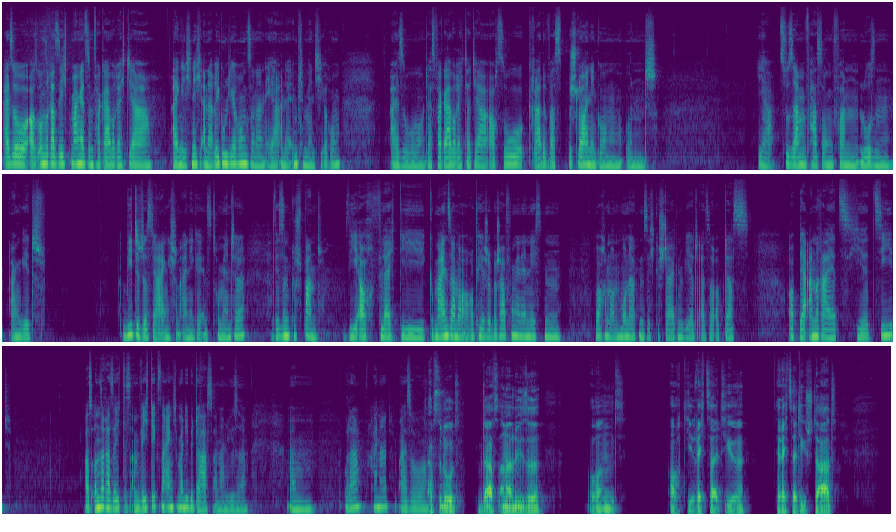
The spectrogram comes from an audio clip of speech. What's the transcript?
Also aus unserer Sicht mangelt es im Vergaberecht ja eigentlich nicht an der Regulierung, sondern eher an der Implementierung. Also das Vergaberecht hat ja auch so gerade was Beschleunigung und ja, Zusammenfassung von Losen angeht, bietet es ja eigentlich schon einige Instrumente. Wir sind gespannt, wie auch vielleicht die gemeinsame europäische Beschaffung in den nächsten Wochen und Monaten sich gestalten wird. Also ob das, ob der Anreiz hier zieht. Aus unserer Sicht ist am wichtigsten eigentlich mal die Bedarfsanalyse. Ähm, oder, Reinhard? Also Absolut. Bedarfsanalyse und auch die rechtzeitige, der rechtzeitige Start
